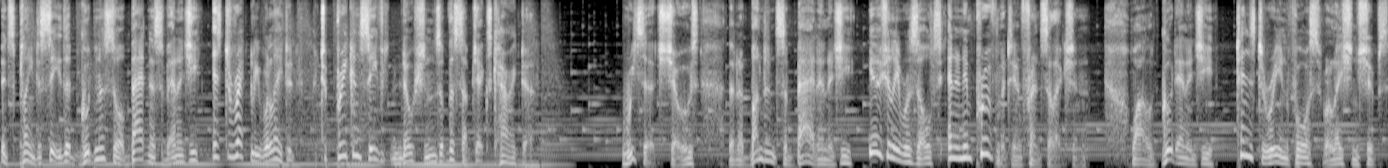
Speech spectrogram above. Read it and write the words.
It's plain to see that goodness or badness of energy is directly related to preconceived notions of the subject's character. Research shows that abundance of bad energy usually results in an improvement in friend selection, while good energy tends to reinforce relationships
